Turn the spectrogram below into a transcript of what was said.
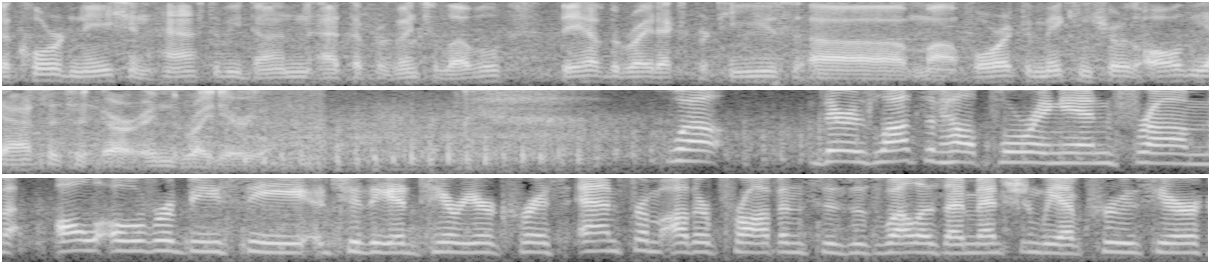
the coordination has to be done at the provincial level. They have the right expertise um, uh, for it to making sure that all the assets are in the right area. Well, there's lots of help pouring in from all over BC to the interior, Chris, and from other provinces as well. As I mentioned, we have crews here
